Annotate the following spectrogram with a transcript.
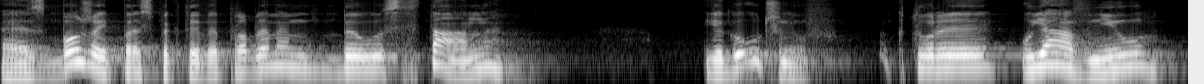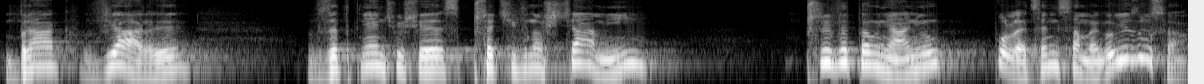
E, z Bożej perspektywy problemem był stan jego uczniów, który ujawnił brak wiary w zetknięciu się z przeciwnościami przy wypełnianiu poleceń samego Jezusa.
